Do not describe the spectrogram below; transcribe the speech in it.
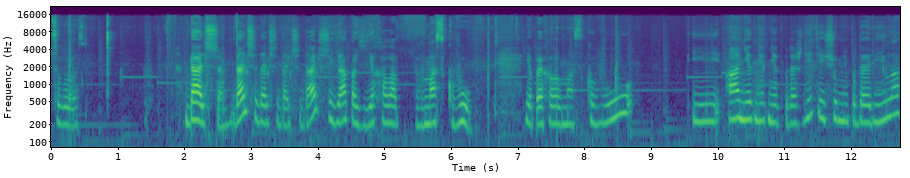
Целую вас. Дальше, дальше, дальше, дальше, дальше я поехала в Москву. Я поехала в Москву и... А, нет, нет, нет, подождите, еще мне подарила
